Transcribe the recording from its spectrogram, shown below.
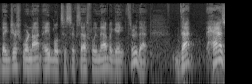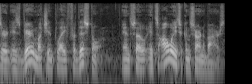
they just were not able to successfully navigate through that. That hazard is very much in play for this storm. And so it's always a concern of ours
